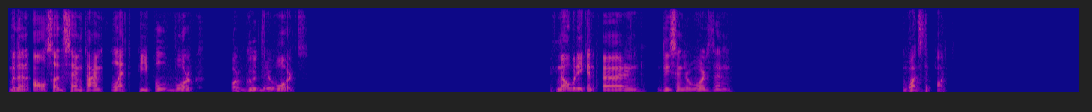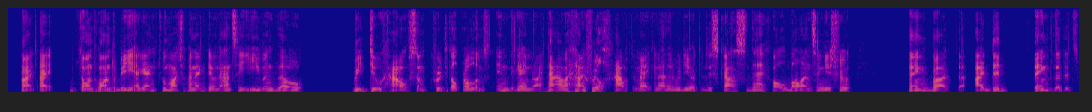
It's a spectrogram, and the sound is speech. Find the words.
But then also at the same time, let people work for good rewards. If nobody can earn decent rewards, then what's the point? Right, I don't want to be, again, too much of a negative Nancy, even though we do have some critical problems in the game right now, and I will have to make another video to discuss the whole balancing issue thing, but I did think that it's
